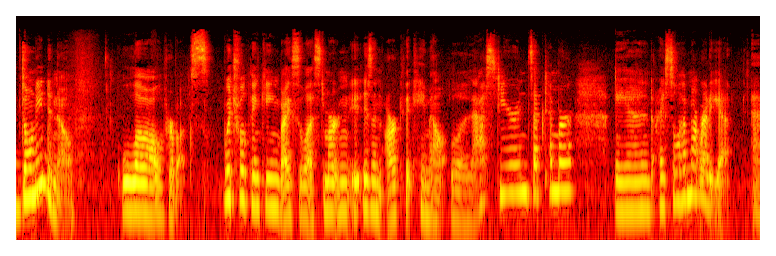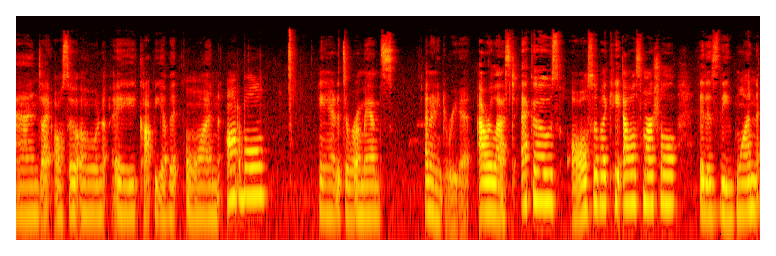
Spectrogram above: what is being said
Don't need to know love all of her books. Witchful Thinking by Celeste Martin. It is an arc that came out last year in September and I still have not read it yet. And I also own a copy of it on Audible and it's a romance and I need to read it. Our Last Echoes, also by Kate Alice Marshall. It is the one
